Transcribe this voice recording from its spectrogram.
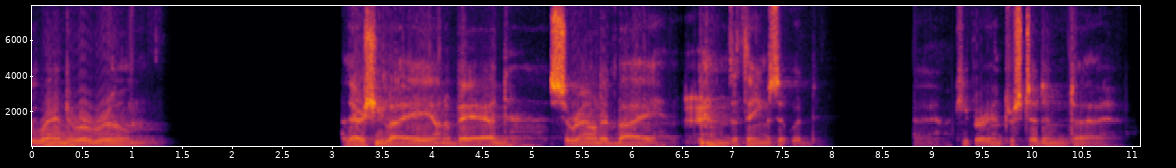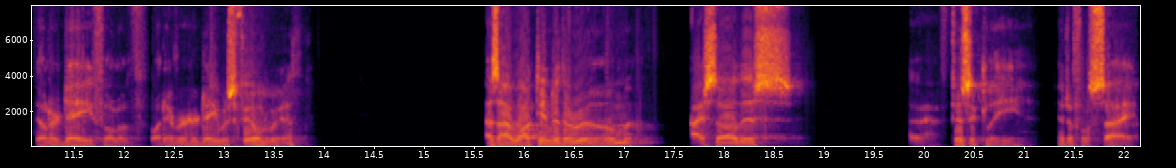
We went into her room, and there she lay on a bed, surrounded by the things that would uh, keep her interested and uh, fill her day full of whatever her day was filled with. As I walked into the room, I saw this uh, physically pitiful sight.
